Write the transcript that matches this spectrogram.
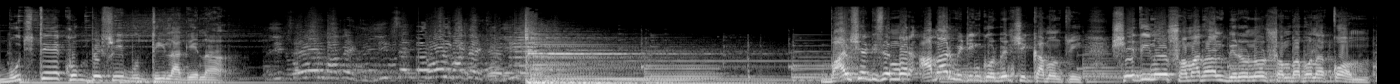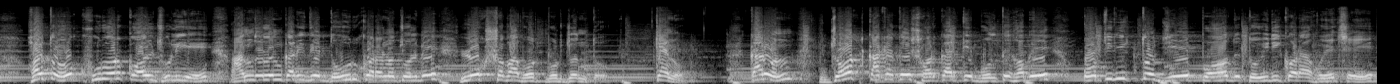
বুঝতে খুব বেশি বুদ্ধি লাগে না। বাইশে ডিসেম্বর আবার মিটিং করবেন শিক্ষামন্ত্রী। সেদিনও সমাধান বেরোনোর সম্ভাবনা কম। হয়তো খুঁড়োর কল ঝুলিয়ে আন্দোলনকারীদের দৌড় করানো চলবে লোকসভা ভোট পর্যন্ত। কেন? কারণ জট কাটাতে সরকারকে বলতে হবে, অতিরিক্ত যে পদ তৈরি করা হয়েছে,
